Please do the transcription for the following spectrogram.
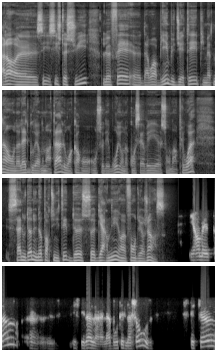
Alors, euh, si, je te suis, le fait euh, d'avoir bien budgété, puis maintenant on a l'aide gouvernementale ou encore on, se débrouille, on a conservé euh, son emploi, ça nous donne une opportunité de se garnir un fonds d'urgence. Et en même temps, et c'est là la, beauté de la chose, c'est que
